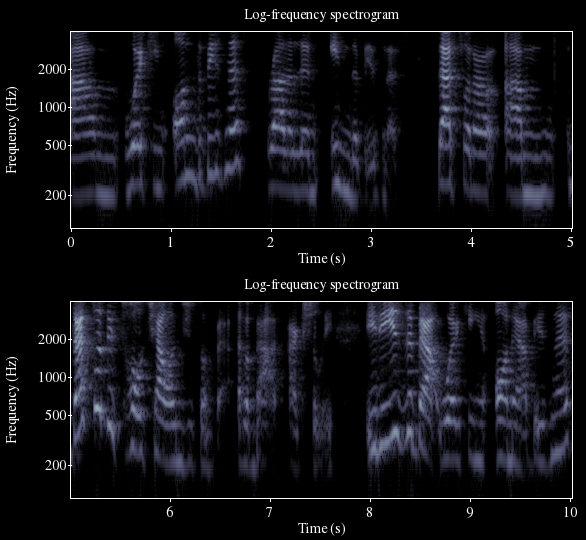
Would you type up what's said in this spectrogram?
um, working on the business rather than in the business. That's what I, um, that's what this whole challenge is about, about actually. It is about working on our business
